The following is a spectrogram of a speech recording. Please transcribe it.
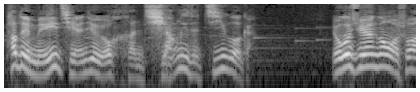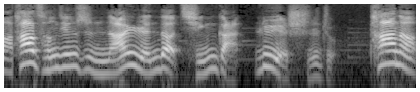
她对没钱就有很强烈的饥饿感。有个学员跟我说啊，她曾经是男人的情感掠食者，她呢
